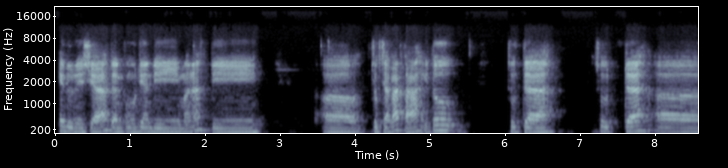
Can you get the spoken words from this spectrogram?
Indonesia dan kemudian di mana di uh, Yogyakarta itu sudah sudah uh,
